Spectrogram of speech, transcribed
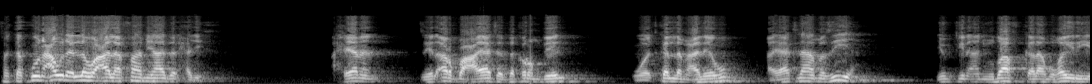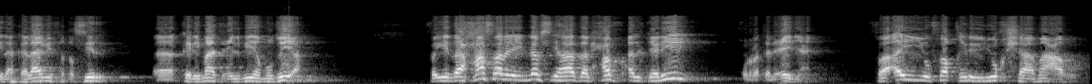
فتكون عونا له على فهم هذا الحديث. أحيانا زي الأربع آيات ذكرهم ديل ويتكلم عليهم آيات لها مزية. يمكن أن يضاف كلام غيره إلى كلامه فتصير آه، كلمات علمية مضيئة. فإذا حصل للنفس هذا الحظ الجليل قرة العين يعني فأي فقر يخشى معه؟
